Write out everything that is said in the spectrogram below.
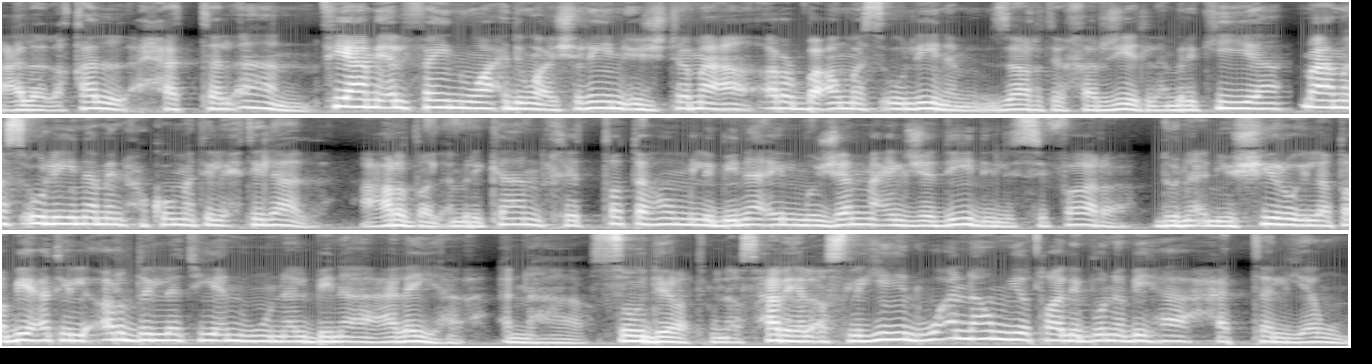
على الأقل حتى الآن. في عام 2021 اجتمع أربع مسؤولين من وزارة الخارجية الأمريكية مع مسؤولين من حكومة الاحتلال عرض الأمريكان خطتهم لبناء المجمع الجديد للسفارة دون أن يشيروا إلى طبيعة الأرض التي ينوون البناء عليها أنها صودرت من أصحابها الأصليين وأنهم يطالبون بها حتى اليوم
